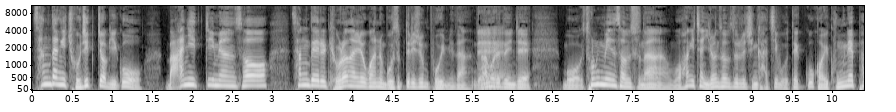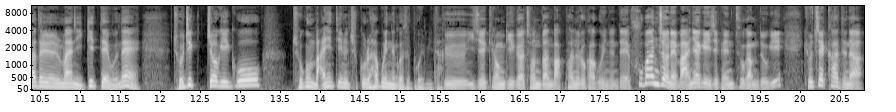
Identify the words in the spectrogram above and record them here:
상당히 조직적이고 많이 뛰면서 상대를 교란하려고 하는 모습들이 좀 보입니다. 네. 아무래도 이제 뭐 손흥민 선수나 뭐 황희찬 이런 선수를 지금 갖지 못했고 거의 국내파들만 있기 때문에 조직적이고 조금 많이 뛰는 축구를 하고 있는 것을 보입니다. 그 이제 경기가 전반 막판으로 가고 있는데 후반전에 만약에 이제 벤투 감독이 교체 카드나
